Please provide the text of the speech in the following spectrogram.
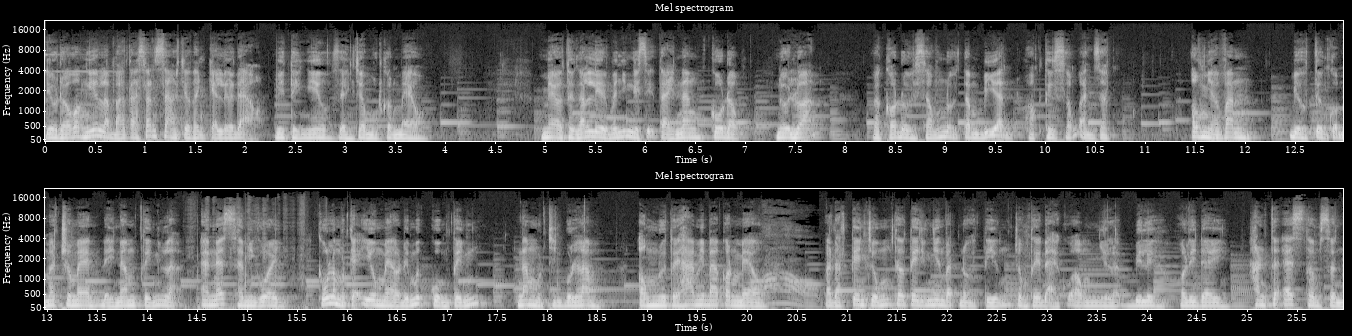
Điều đó có nghĩa là bà ta sẵn sàng trở thành kẻ lừa đảo vì tình yêu dành cho một con mèo. Mèo thường gắn liền với những nghệ sĩ tài năng, cô độc, nội loạn và có đời sống nội tâm bí ẩn hoặc tư sống ẩn giật. Ông nhà văn, biểu tượng của Macho Man đầy nam tính là Ernest Hemingway, cũng là một kẻ yêu mèo đến mức cuồng tính. Năm 1945, ông nuôi tới 23 con mèo và đặt tên chúng theo tên những nhân vật nổi tiếng trong thời đại của ông như là Billie Holiday, Hunter S. Thompson,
